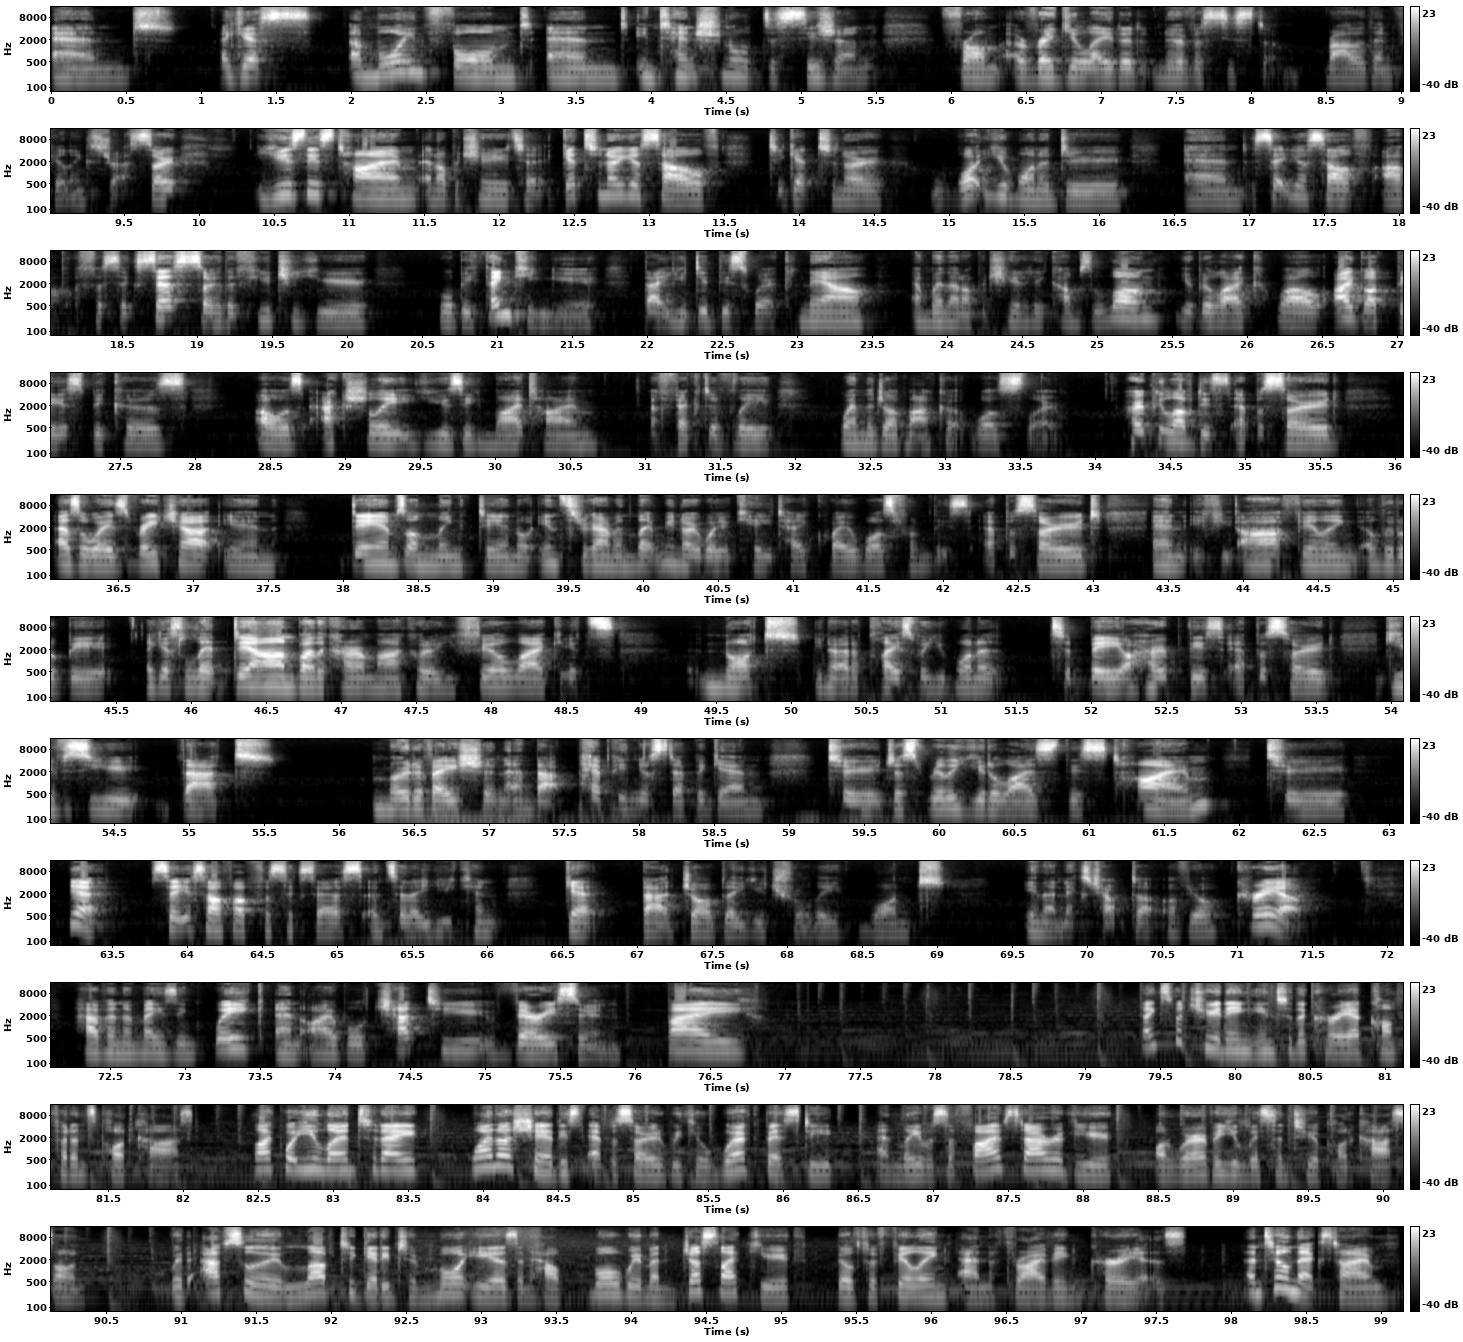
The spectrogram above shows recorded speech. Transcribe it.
and I guess a more informed and intentional decision from a regulated nervous system rather than feeling stressed. So use this time and opportunity to get to know yourself, to get to know what you want to do, and set yourself up for success so the future you will be thanking you that you did this work now and when that opportunity comes along, you'll be like, well, I got this because I was actually using my time effectively when the job market was slow. Hope you loved this episode. As always, reach out in DMs on LinkedIn or Instagram and let me know what your key takeaway was from this episode. And if you are feeling a little bit, I guess, let down by the current market or you feel like it's not, you know, at a place where you want it to be. I hope this episode gives you that motivation and that pep in your step again to just really utilize this time to, yeah, set yourself up for success and so that you can get that job that you truly want in that next chapter of your career. Have an amazing week, and I will chat to you very soon. Bye. Thanks for tuning into the Career Confidence Podcast. Like what you learned today, why not share this episode with your work bestie and leave us a five star review on wherever you listen to your podcast on? We'd absolutely love to get into more ears and help more women just like you build fulfilling and thriving careers. Until next time.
